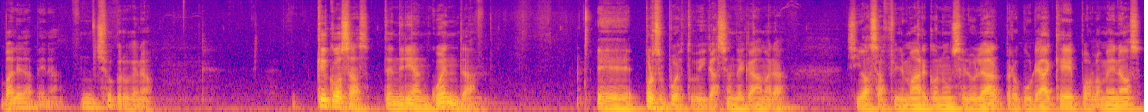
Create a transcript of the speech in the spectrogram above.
¿Vale la pena? Yo creo que no. ¿Qué cosas tendría en cuenta? Eh, por supuesto, ubicación de cámara. Si vas a filmar con un celular, procura que por lo menos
